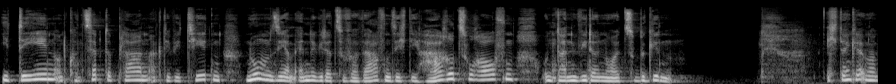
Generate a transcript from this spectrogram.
Ideen und Konzepte, planen Aktivitäten, nur um sie am Ende wieder zu verwerfen, sich die Haare zu raufen und dann wieder neu zu beginnen. Ich denke immer,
